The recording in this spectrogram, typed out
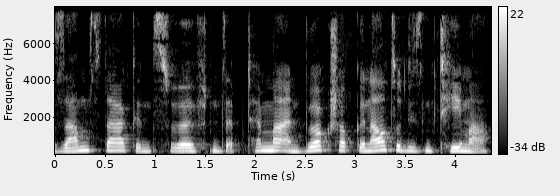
Samstag, den 12. September, einen Workshop genau zu diesem Thema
